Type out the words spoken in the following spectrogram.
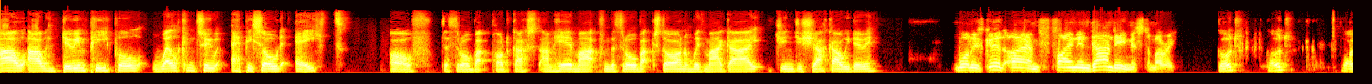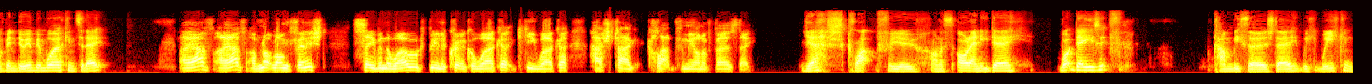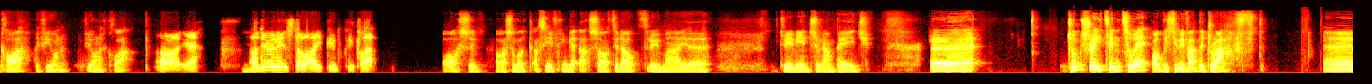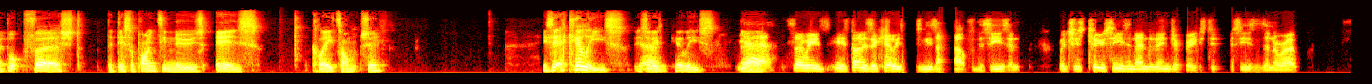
How are we doing, people? Welcome to episode eight of the Throwback Podcast. I'm here, Mark from the Throwback Store, and I'm with my guy, Ginger Shack. How are we doing? What is good? I am fine and dandy, Mr. Murray. Good, good. What I've been doing, been working today. I have, I have. I've not long finished saving the world, being a critical worker, key worker. Hashtag clap for me on a Thursday. Yes, clap for you on a, or any day. What day is it? Can be Thursday. We we can clap if you want to. If you want to clap. All right, yeah. I'll do an Insta live. People can clap. Awesome, awesome. I'll, I'll see if I can get that sorted out through my uh, through my Instagram page. Uh, jump straight into it. Obviously, we've had the draft, uh, but first, the disappointing news is Klay Thompson. Is it Achilles? Is Yeah. it Achilles? Yeah. so he's he's done his Achilles and he's out for the season, which is two season-ending injuries, two seasons in a row.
